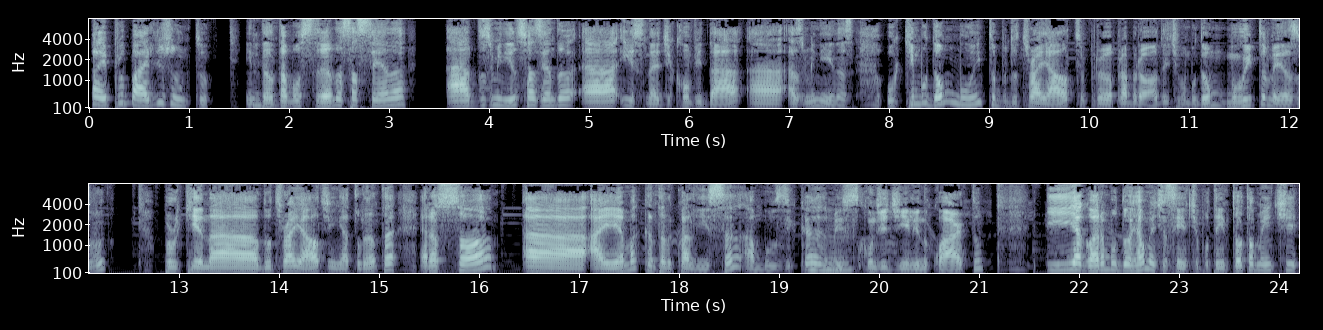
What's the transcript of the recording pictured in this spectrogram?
para ir pro baile junto. Então tá mostrando essa cena ah, dos meninos fazendo ah, isso, né? De convidar ah, as meninas. O que mudou muito do tryout pro, pra Broadway, tipo, mudou muito mesmo. Porque na, do tryout em Atlanta era só a, a Emma cantando com a Lisa, a música, meio escondidinha ali no quarto. E agora mudou realmente, assim, tipo, tem totalmente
